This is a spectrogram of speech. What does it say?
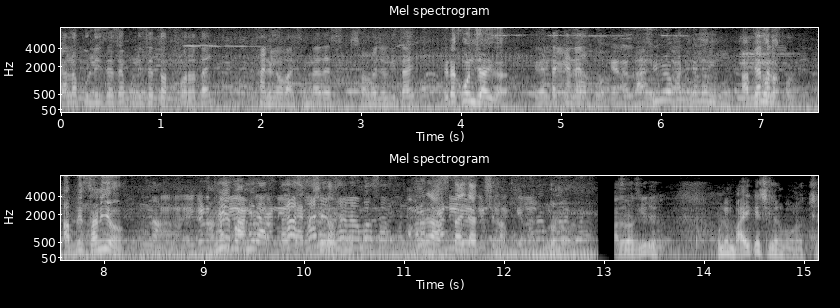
গেল পুলিশ এসে পুলিশের তৎপরতায় স্থানীয় বাসিন্দাদের সহযোগিতায়? এটা কোন জায়গা? এখানটা ক্যানেল পোল আপনি স্থানীয়? না। আমি আমি রাস্তায় যাচ্ছিলাম। আমি রাস্তায় যাচ্ছিলাম। ধন্যবাদ। বাদ রে উনি বাইকে ছিলেন মনে হচ্ছে।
